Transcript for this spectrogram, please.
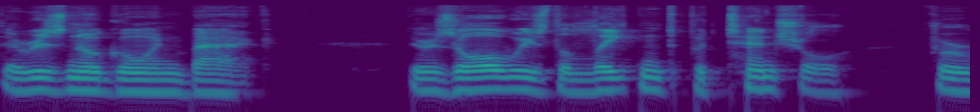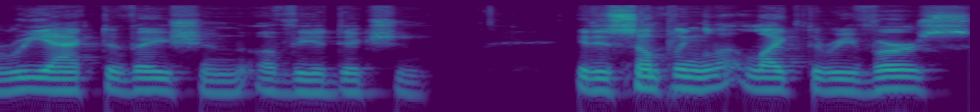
there is no going back. There is always the latent potential for reactivation of the addiction. It is something like the reverse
